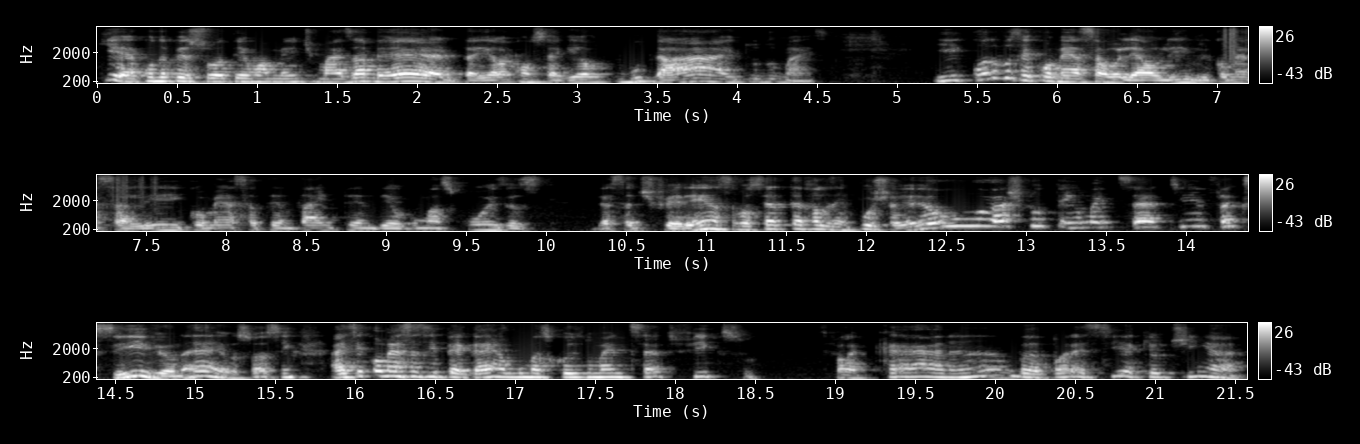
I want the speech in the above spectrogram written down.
Que é quando a pessoa tem uma mente mais aberta e ela consegue mudar e tudo mais. E quando você começa a olhar o livro, começa a ler começa a tentar entender algumas coisas dessa diferença, você até fala assim, puxa, eu acho que eu tenho um mindset flexível, né? Eu sou assim. Aí você começa a se pegar em algumas coisas do mindset fixo. Você fala, caramba, parecia que eu tinha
